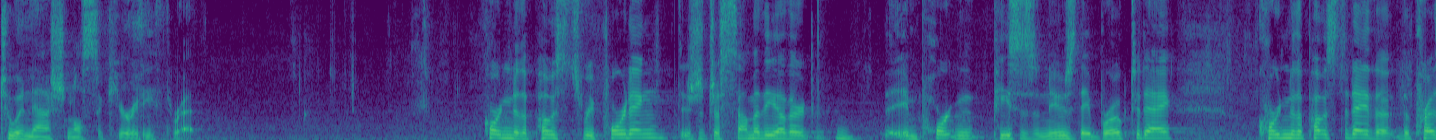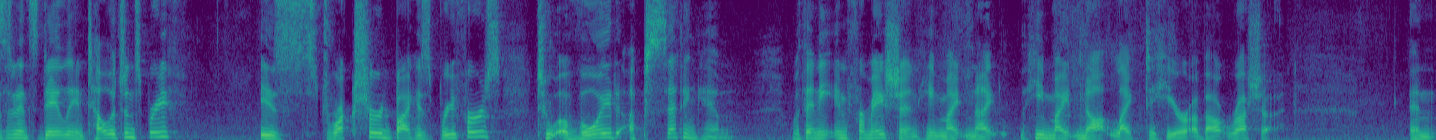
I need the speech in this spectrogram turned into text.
to a national security threat. According to the Post's reporting, these are just some of the other important pieces of news they broke today. According to the Post today, the, the president's daily intelligence brief is structured by his briefers to avoid upsetting him with any information he might not, he might not like to hear about Russia. And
